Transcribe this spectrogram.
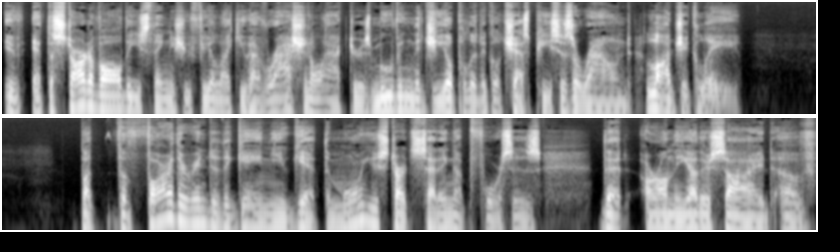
if at the start of all these things you feel like you have rational actors moving the geopolitical chess pieces around logically. But the farther into the game you get, the more you start setting up forces that are on the other side of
